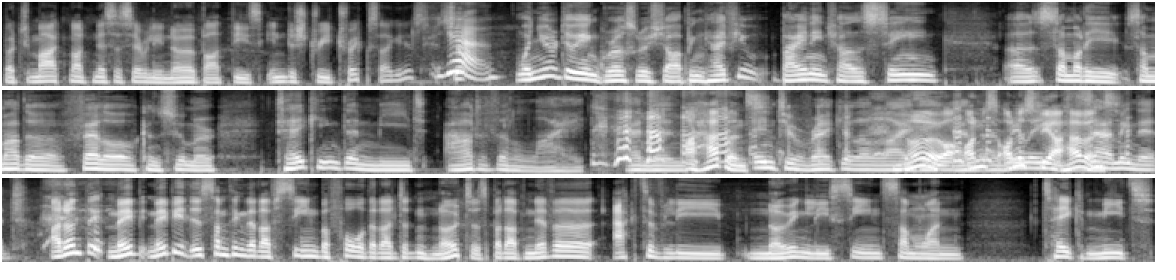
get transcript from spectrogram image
but you might not necessarily know about these industry tricks. I guess. Yeah. When you're doing grocery shopping, have you by any chance seen uh, somebody, some other fellow consumer, taking the meat out of the light and then I haven't. into regular light? No, honest- honestly, I haven't. Examine it. I don't think maybe maybe it is something that I've seen before that I didn't notice, but I've never actively knowingly seen someone take meat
